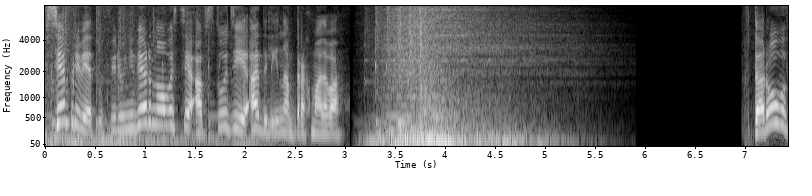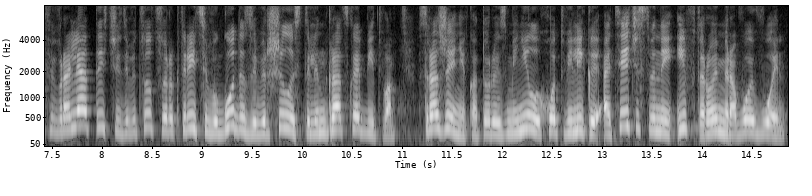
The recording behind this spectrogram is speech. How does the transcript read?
Всем привет! В эфире «Универ новости», а в студии Аделина Абдрахманова. 2 февраля 1943 года завершилась Сталинградская битва. Сражение, которое изменило ход Великой Отечественной и Второй мировой войн.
